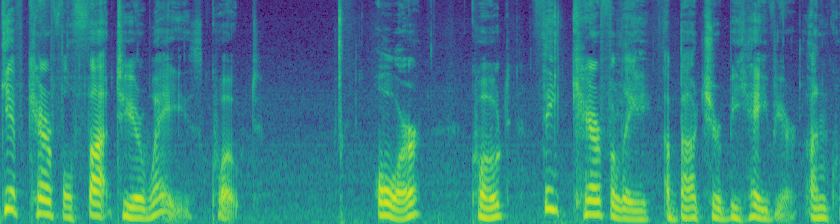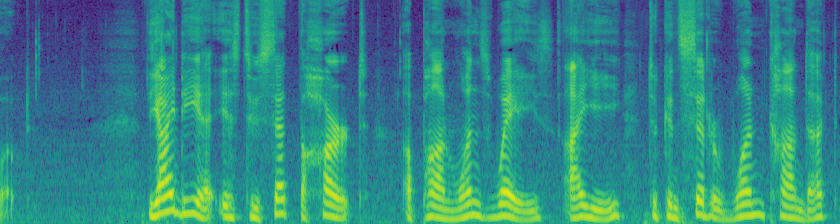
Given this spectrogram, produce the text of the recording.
give careful thought to your ways, quote, or, quote, think carefully about your behavior, unquote. The idea is to set the heart upon one's ways, i.e., to consider one conduct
